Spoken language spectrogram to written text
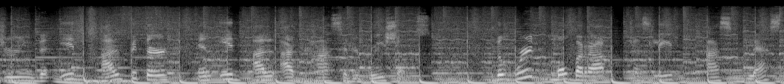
during the Eid al-Fitr and Eid al-Adha celebrations? The word Mubarak translates as blessed,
